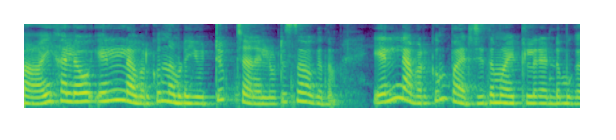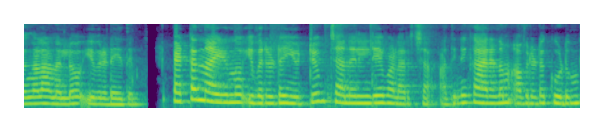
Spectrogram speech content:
ഹായ് ഹലോ എല്ലാവർക്കും നമ്മുടെ യൂട്യൂബ് ചാനലിലോട്ട് സ്വാഗതം. എല്ലാവർക്കും പരിചിതമായിട്ടുള്ള രണ്ട് മുഖങ്ങളാണല്ലോ ഇവരുടേത്. പെട്ടെന്നായിരുന്നു ഇവരുടെ യൂട്യൂബ് ചാനലിന്റെ വളർച്ച. അതിന് കാരണം അവരുടെ കുടുംബ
